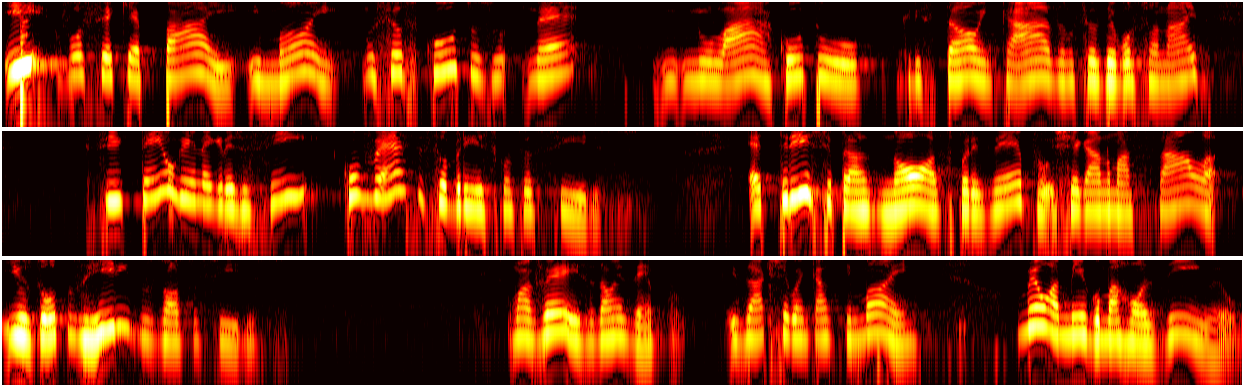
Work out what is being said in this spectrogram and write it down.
E você que é pai e mãe, nos seus cultos, né, no lar, culto cristão em casa, nos seus devocionais, se tem alguém na igreja assim, converse sobre isso com seus filhos. É triste para nós, por exemplo, chegar numa sala e os outros rirem dos nossos filhos. Uma vez, vou dar um exemplo. Isaac chegou em casa e disse: Mãe, o meu amigo marronzinho, eu.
